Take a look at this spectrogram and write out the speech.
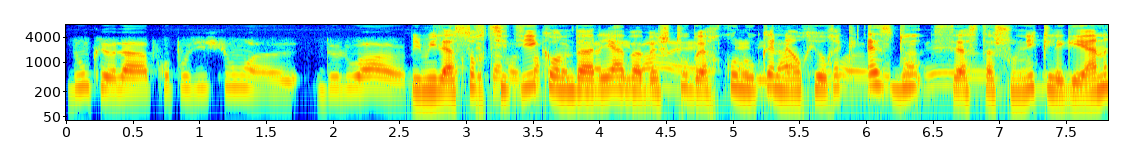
Donc euh, la proposition euh, de loi... euh, 2008tik ondarea babestu beharko luke neurri horrek ez du zehaztasunik legean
